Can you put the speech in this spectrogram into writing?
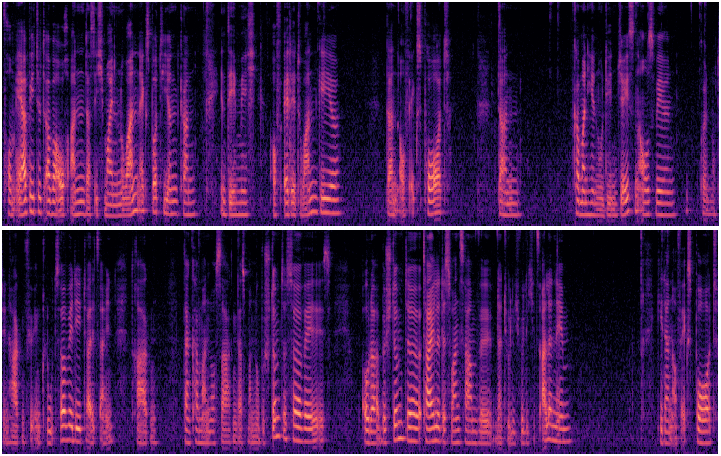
Vom R bietet aber auch an, dass ich meinen One exportieren kann, indem ich auf Edit One gehe, dann auf Export dann kann man hier nur den JSON auswählen. Ihr noch den Haken für Include Survey Details eintragen. Dann kann man noch sagen, dass man nur bestimmte Surveys oder bestimmte Teile des Wands haben will. Natürlich will ich jetzt alle nehmen. Gehe dann auf Export,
